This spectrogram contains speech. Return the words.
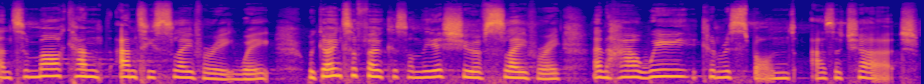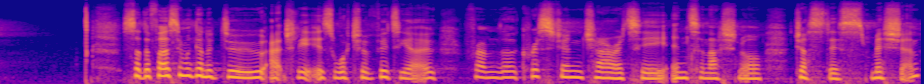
and to mark an- Anti Slavery Week, we're going to focus on the issue of slavery and how we can respond as a church. So, the first thing we're going to do actually is watch a video from the Christian charity International Justice Mission,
